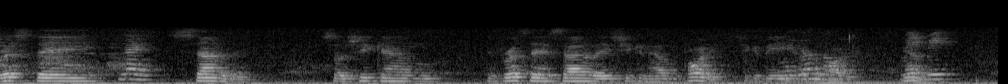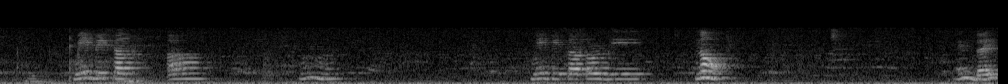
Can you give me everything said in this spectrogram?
rest day, Nice. Saturday. So she can, if rest day is Saturday, she can have a party. She could be I at the know. party. Yeah. Maybe. Sat. Uh, mm, maybe Saturday. No. Hindi.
